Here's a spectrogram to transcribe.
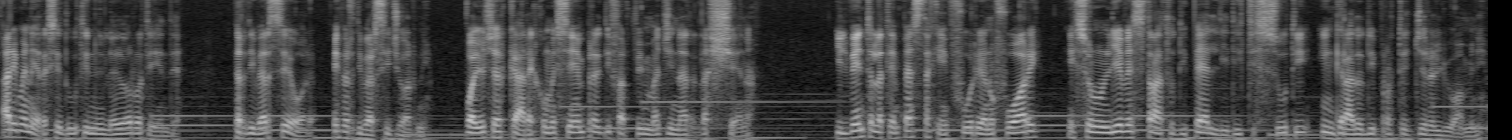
a rimanere seduti nelle loro tende, per diverse ore e per diversi giorni. Voglio cercare, come sempre, di farvi immaginare la scena. Il vento e la tempesta che infuriano fuori e sono un lieve strato di pelli e di tessuti in grado di proteggere gli uomini.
